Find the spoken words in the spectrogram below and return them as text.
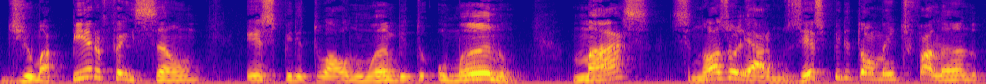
de uma perfeição espiritual no âmbito humano. Mas, se nós olharmos espiritualmente falando,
